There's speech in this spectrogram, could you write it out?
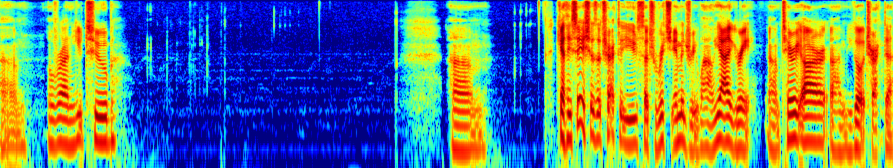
Um, over on YouTube. Um, Kathy Seish has attracted you such rich imagery. Wow, yeah, I agree. Um, Terry R, um, you go Attracta.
